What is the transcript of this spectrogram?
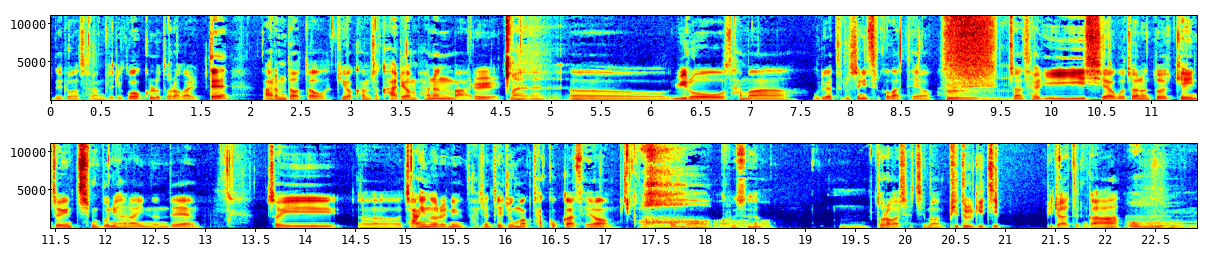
내려온 사람들이고 글로 돌아갈 때 아름다웠다고 기억하면서 가렴하는 말을 예, 예, 예. 어, 위로 삼아 우리가 들을 수는 있을 것 같아요. 음. 자, 사실 이 시하고 저는 또 개인적인 친분이 하나 있는데 저희 어, 장인어른이 사실은 대중음악 작곡가세요. 아, 뭐 그러세요? 어, 음, 돌아가셨지만 비둘기집이라든가 그뭐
